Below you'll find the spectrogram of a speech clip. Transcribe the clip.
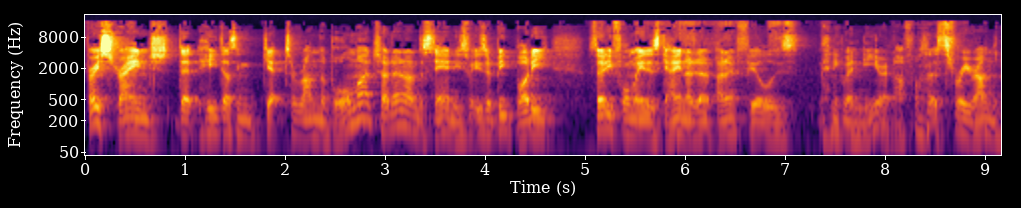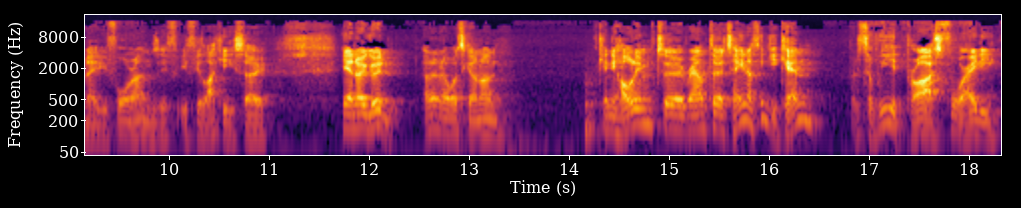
very strange that he doesn't get to run the ball much. I don't understand. He's he's a big body, 34 meters gain. I don't I don't feel is anywhere near enough. Three runs, maybe four runs if if you're lucky. So, yeah, no good. I don't know what's going on. Can you hold him to round 13? I think you can, but it's a weird price, 480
